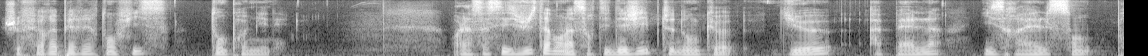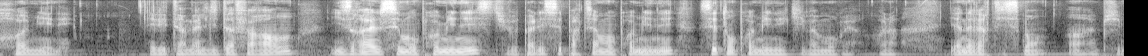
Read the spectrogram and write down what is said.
je ferai périr ton fils, ton premier-né. Voilà, ça c'est juste avant la sortie d'Égypte, donc euh, Dieu appelle Israël son premier-né. Et l'Éternel dit à Pharaon, Israël c'est mon premier-né, si tu veux pas laisser partir mon premier-né, c'est ton premier-né qui va mourir. Voilà, il y a un avertissement, hein, et puis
